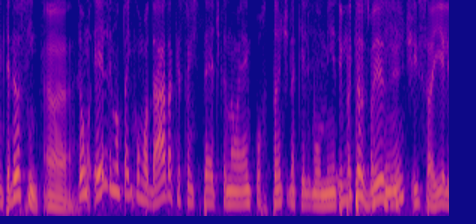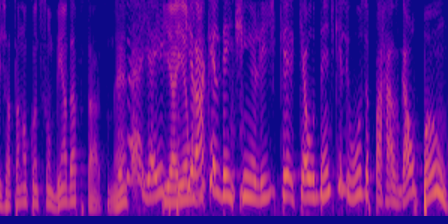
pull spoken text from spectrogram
entendeu assim? Ah, Então ele não está incomodado, a questão estética não é importante naquele momento e muitas vezes paciente. isso aí ele já está numa condição bem adaptado, né? Pois é, e aí, E se aí é tirar onde- aquele dentinho ali, que, que é o dente que ele usa para rasgar o pão,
